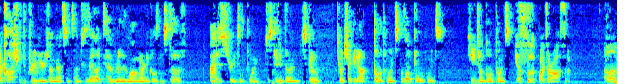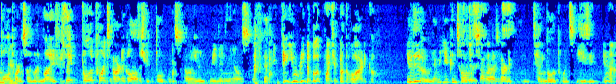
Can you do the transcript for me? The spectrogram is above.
I clash with the previewers on that sometimes because they like to have really long articles and stuff. I just straight to the point, just get it done, just go, go check it out. Bullet points. I love bullet points. Huge on bullet points. Yeah, bullet points are awesome. Oh, Oh, bullet okay. points on my life. If they bullet point an article, I'll just read the bullet points. I won't even read anything else. You, you read the bullet points, you've got the whole article. You do. I mean, you can totally Just summarize an article in ten bullet points, easy. Yeah.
